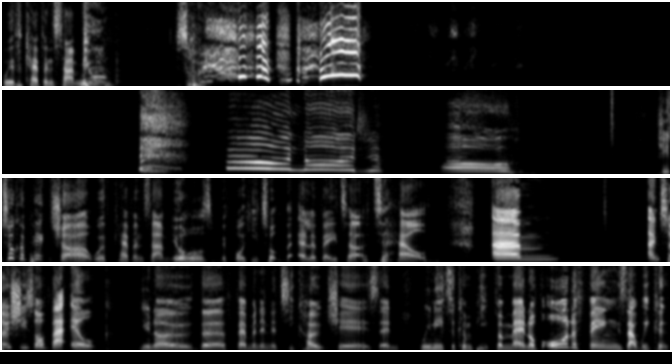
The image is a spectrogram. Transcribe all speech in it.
with kevin samuel. Sorry oh lord Oh. She took a picture with Kevin Samuels before he took the elevator to hell. Um, and so she's of that ilk, you know, the femininity coaches, and we need to compete for men. Of all the things that we can,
